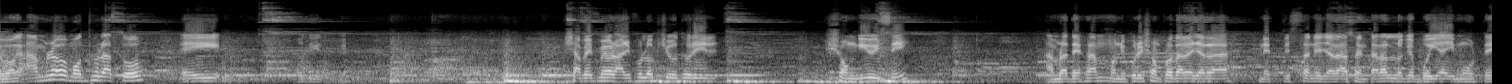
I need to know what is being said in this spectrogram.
এবং আমরাও মধ্যরাত এই ওদিকে দিকে। সাবেক মেয়র আরিফুল হক চৌধুরীর সঙ্গী হয়েছি আমরা দেখলাম মণিপুরী সম্প্রদায়ের যারা নেতৃস্থানে যারা আছেন, তারার লগে বইয়া এই মুহূর্তে।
